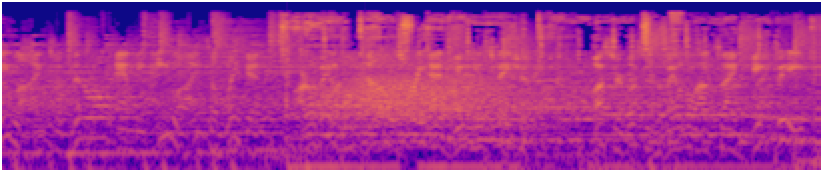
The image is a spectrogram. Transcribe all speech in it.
C line to Mineral and the E line to Lincoln are available down the street at Union Station. Bus service is available outside 8B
